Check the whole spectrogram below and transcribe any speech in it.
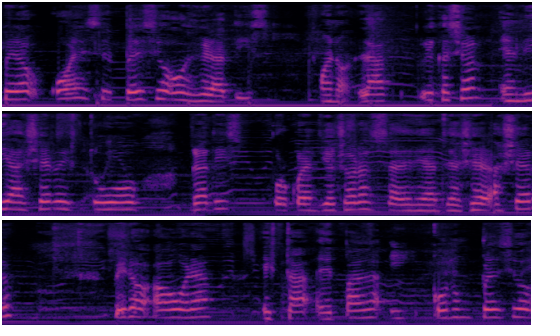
Pero, ¿cuál es el precio o es gratis? Bueno, la aplicación el día de ayer estuvo gratis por 48 horas, o sea, desde antes de ayer, ayer pero ahora está de paga y con un precio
